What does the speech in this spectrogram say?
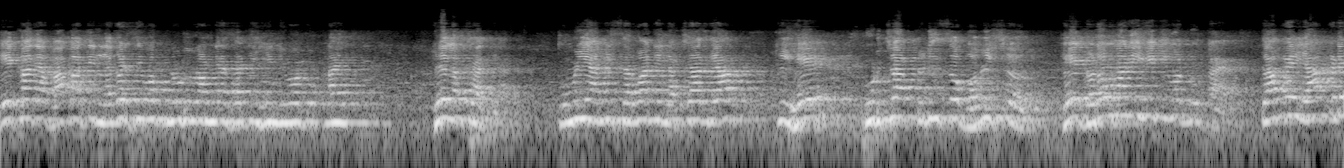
एखाद्या भागातील नगरसेवक निवडून आणण्यासाठी ही निवडणूक नाही. हे लक्षात घ्या. तुम्ही आणि सर्वांनी लक्षात घ्या की हे पुढच्या पिढीचं भविष्य हे घडवणारी ही निवडणूक आहे. त्यामुळे याकडे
